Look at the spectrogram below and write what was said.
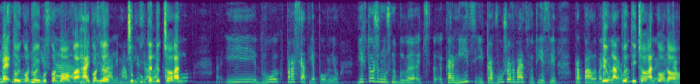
Mẹ tôi có nuôi một con bò và hai con lợn, chúng cũng cần được cho ăn. Их тоже нужно было кормить и траву же рвать, вот если пропала Nếu làm vườn thì cho ăn cỏ đó,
